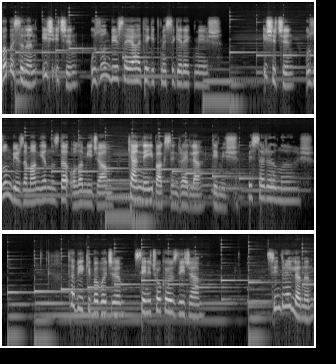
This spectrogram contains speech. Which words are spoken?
Babasının iş için uzun bir seyahate gitmesi gerekmiş. İş için uzun bir zaman yanınızda olamayacağım. Kendine iyi bak Cinderella demiş ve sarılmış. Tabii ki babacığım, seni çok özleyeceğim. Cinderella'nın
